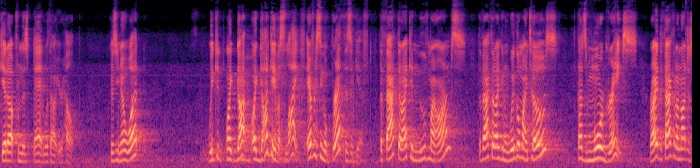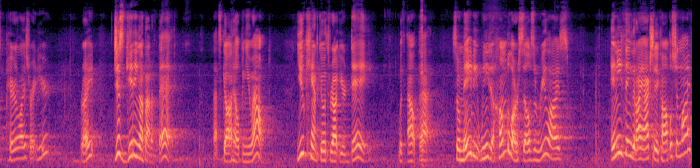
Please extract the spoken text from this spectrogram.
get up from this bed without your help. Because you know what? We could, like God, like God gave us life. Every single breath is a gift. The fact that I can move my arms, the fact that I can wiggle my toes, that's more grace, right? The fact that I'm not just paralyzed right here, right? Just getting up out of bed, that's God helping you out. You can't go throughout your day without that. So maybe we need to humble ourselves and realize anything that I actually accomplish in life,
